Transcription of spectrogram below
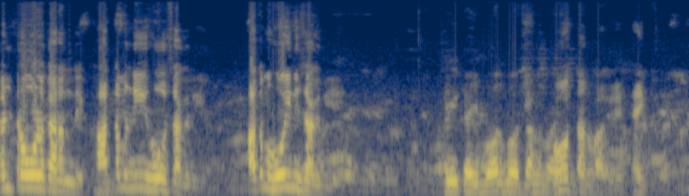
ਕੰਟਰੋਲ ਕਰਨ ਦੇ। ਖਤਮ ਨਹੀਂ ਹੋ ਸਕਦੀ। ਖਤਮ ਹੋ ਹੀ ਨਹੀਂ ਸਕਦੀ ਇਹ। ਠੀਕ ਹੈ ਜੀ ਬਹੁਤ ਬਹੁਤ ਧੰਨਵਾਦ। ਬਹੁਤ ਧੰਨਵਾਦ ਜੀ। ਥੈਂਕ ਯੂ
